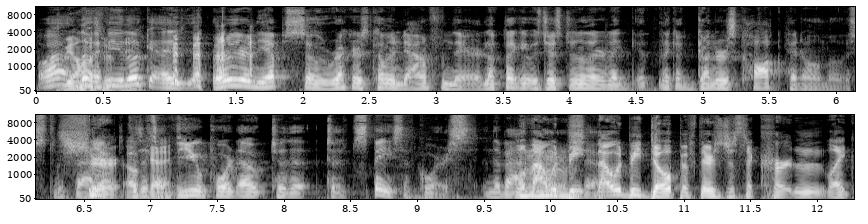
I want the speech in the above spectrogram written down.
Well, no, if you, you, look at earlier in the episode, Wrecker's coming down from there. It looked like it was just another like like a gunner's cockpit almost. With sure, because okay. it's a viewport out to the to space, of course, in the back. Well, that would be so. that would be dope if there's just a curtain like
